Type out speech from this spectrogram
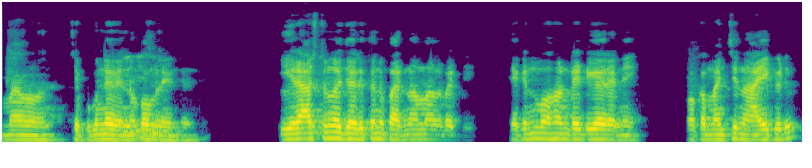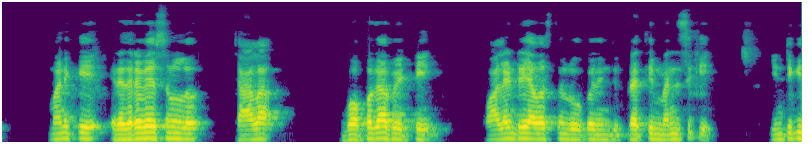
మేము చెప్పుకునే విన్నపములు ఏంటంటే ఈ రాష్ట్రంలో జరుగుతున్న పరిణామాలను బట్టి జగన్మోహన్ రెడ్డి గారు అని ఒక మంచి నాయకుడు మనకి రిజర్వేషన్లు చాలా గొప్పగా పెట్టి వాలంటరీ వ్యవస్థను రూపొందించి ప్రతి మనిషికి ఇంటికి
